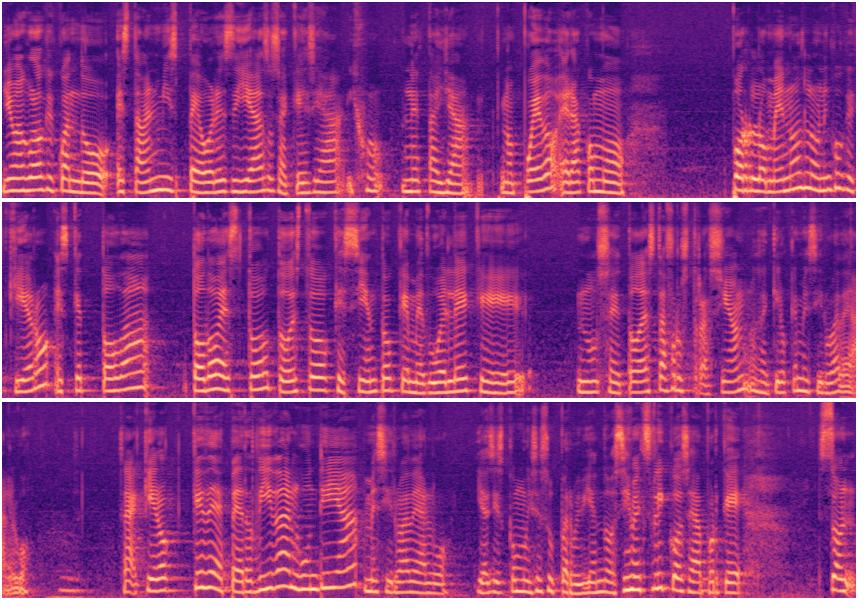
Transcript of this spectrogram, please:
yo me acuerdo que cuando estaba en mis peores días, o sea, que decía, hijo, neta, ya, no puedo, era como, por lo menos lo único que quiero es que toda, todo esto, todo esto que siento, que me duele, que, no sé, toda esta frustración, o sea, quiero que me sirva de algo. O sea, quiero que de perdida algún día me sirva de algo. Y así es como hice superviviendo. ¿Sí me explico? O sea, porque son,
